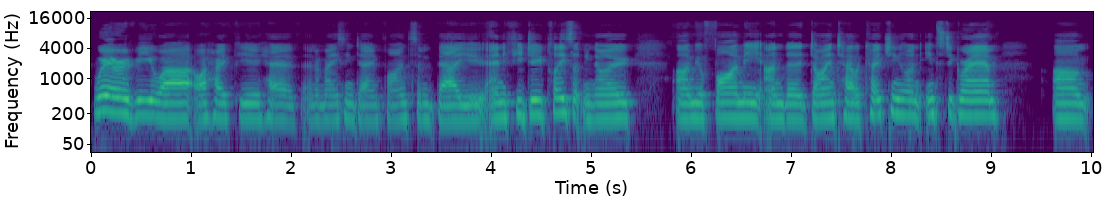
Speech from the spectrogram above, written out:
wherever you are. I hope you have an amazing day and find some value. And if you do, please let me know. Um, you'll find me under Diane Taylor Coaching on Instagram. Um,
